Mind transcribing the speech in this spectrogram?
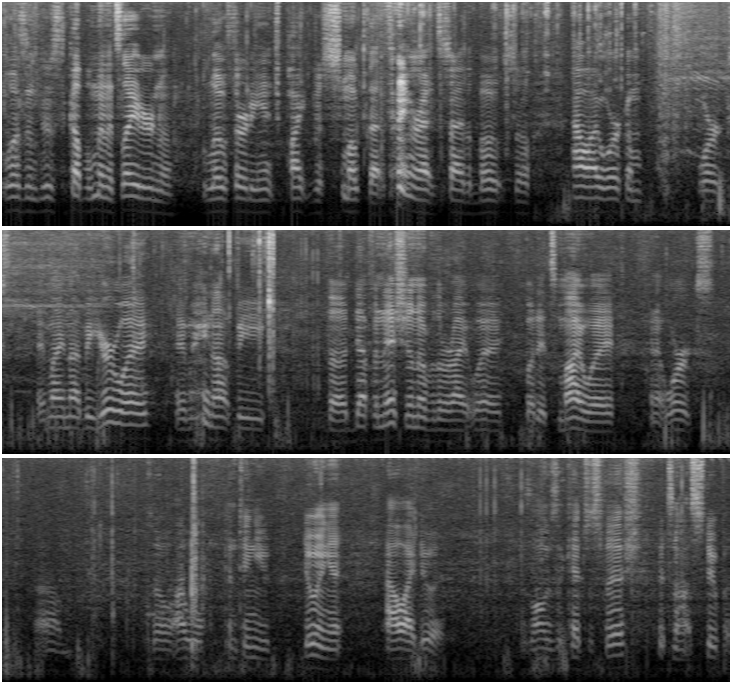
it wasn't just a couple minutes later and a low 30 inch pike just smoked that thing right at the side of the boat. So how I work them works. It might not be your way. It may not be the definition of the right way, but it's my way and it works. Um, so I will continue doing it how I do it. As long as it catches fish, it's not stupid.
